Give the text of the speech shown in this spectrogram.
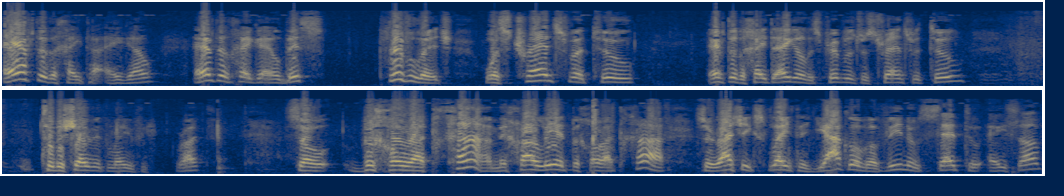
After the Chayta Egel, after the Chayta Egel, this privilege was transferred to, after the Chet HaEgel, this privilege was transferred to to the Shevet Levi, right? So, Bechoratcha, Mechaliet Bechoratcha, so Rashi explains that Yaakov Avinu said to Esav,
